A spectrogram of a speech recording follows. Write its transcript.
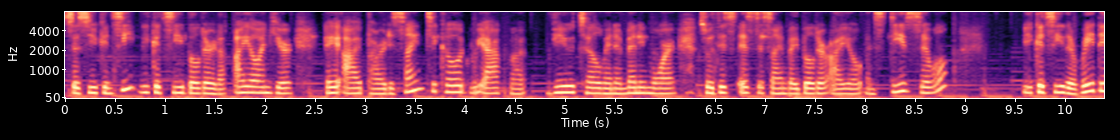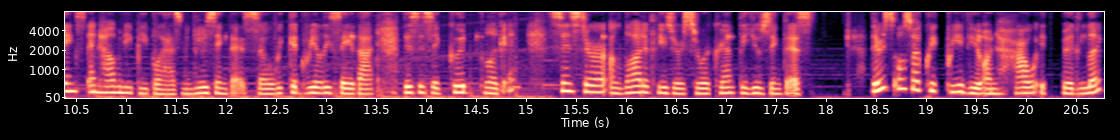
So as you can see, we could see builder.io in here, AI Power Design to Code, React, uh, Vue, Tailwind, and many more. So this is designed by Builder.io and Steve Sewell you could see the ratings and how many people has been using this so we could really say that this is a good plugin since there are a lot of users who are currently using this there's also a quick preview on how it would look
